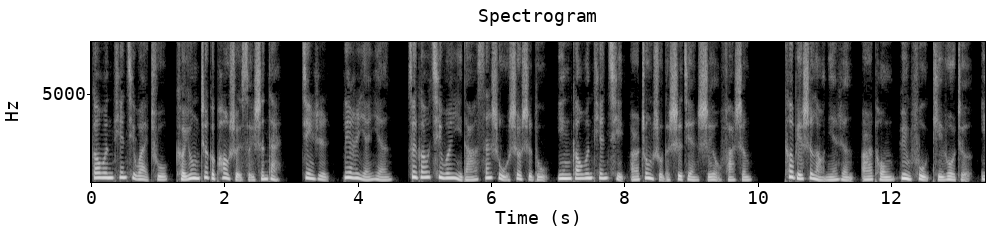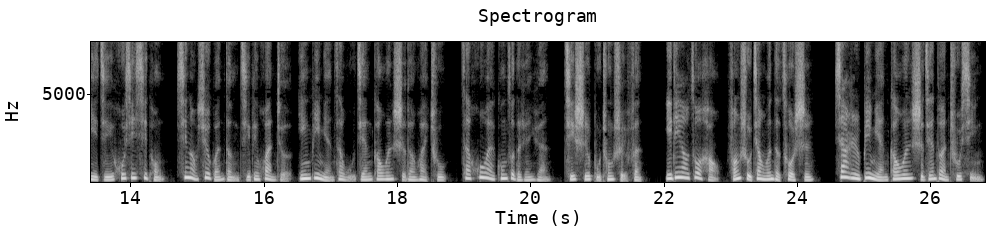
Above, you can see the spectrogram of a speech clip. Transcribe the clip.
高温天气外出可用这个泡水随身带。近日烈日炎炎，最高气温已达三十五摄氏度，因高温天气而中暑的事件时有发生。特别是老年人、儿童、孕妇、体弱者以及呼吸系统、心脑血管等疾病患者，应避免在午间高温时段外出。在户外工作的人员，及时补充水分，一定要做好防暑降温的措施。夏日避免高温时间段出行。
